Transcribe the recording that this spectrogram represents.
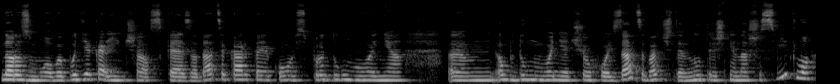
на розмови, будь-яка інша аскеза. Да? Це карта якогось продумування, ем, обдумування чогось. Да? Це, бачите, внутрішнє наше світло.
